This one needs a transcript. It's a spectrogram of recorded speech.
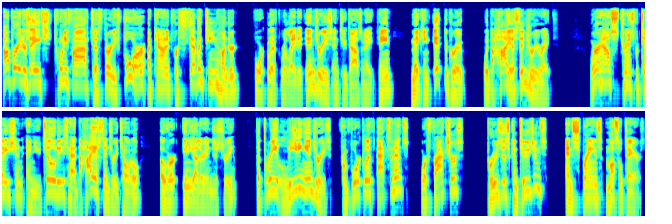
Operators aged 25 to 34 accounted for 1,700 forklift related injuries in 2018, making it the group with the highest injury rates. Warehouse, transportation, and utilities had the highest injury total over any other industry. The three leading injuries from forklift accidents were fractures, bruises, contusions, and sprains, muscle tears.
